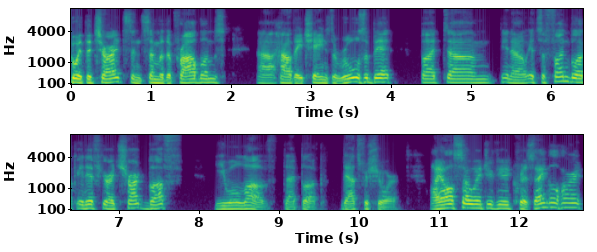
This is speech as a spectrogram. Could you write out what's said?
with the charts and some of the problems, uh, how they change the rules a bit. But um, you know, it's a fun book, and if you're a chart buff, you will love that book. That's for sure. I also interviewed Chris Engelhardt.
